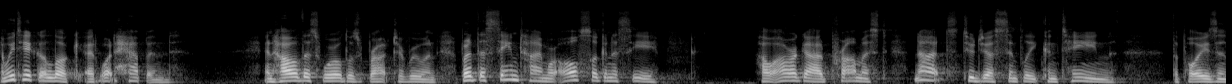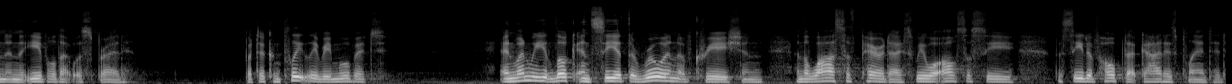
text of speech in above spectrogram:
and we take a look at what happened and how this world was brought to ruin. But at the same time, we're also going to see how our God promised not to just simply contain the poison and the evil that was spread, but to completely remove it and when we look and see at the ruin of creation and the loss of paradise, we will also see the seed of hope that God has planted.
